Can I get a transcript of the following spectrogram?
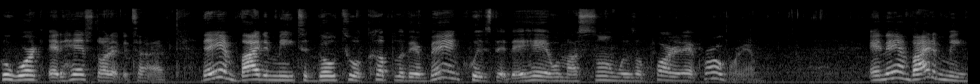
who work at Head Start at the time. They invited me to go to a couple of their banquets that they had when my son was a part of that program. And they invited me.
